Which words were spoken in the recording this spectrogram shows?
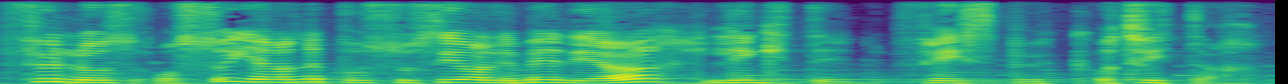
Følg oss også gjerne på sosiale medier, LinkedIn, Facebook og Twitter.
